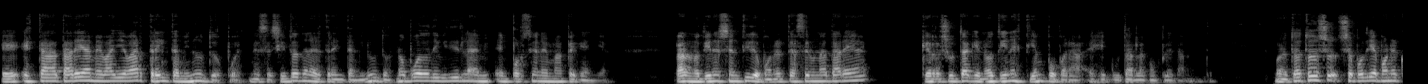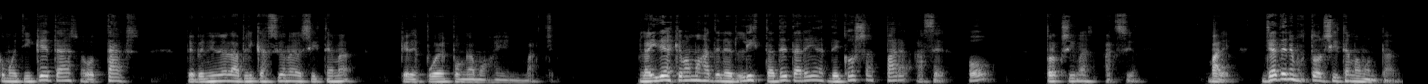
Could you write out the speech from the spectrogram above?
Eh, esta tarea me va a llevar 30 minutos, pues necesito tener 30 minutos. No puedo dividirla en porciones más pequeñas. Claro, no tiene sentido ponerte a hacer una tarea que resulta que no tienes tiempo para ejecutarla completamente. Bueno, todo, eso se podría poner como etiquetas o tags, dependiendo de la aplicación del sistema que después pongamos en marcha. La idea es que vamos a tener listas de tareas de cosas para hacer o próximas acciones. Vale, ya tenemos todo el sistema montado.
